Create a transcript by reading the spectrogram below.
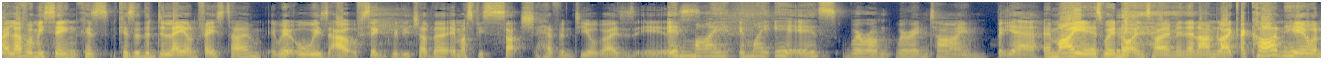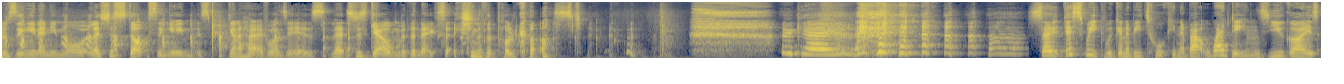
I love when we sing because because of the delay on FaceTime, we're always out of sync with each other. It must be such heaven to your guys' ears. In my in my ears, we're on we're in time. But yeah, in my ears, we're not in time, and then I'm like, I can't hear what I'm singing anymore. Let's just stop singing. It's gonna hurt everyone's ears. Let's just get on with the next section of the podcast. okay. So, this week we're going to be talking about weddings. You guys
